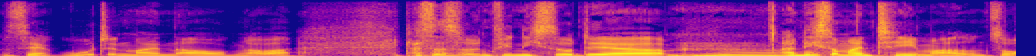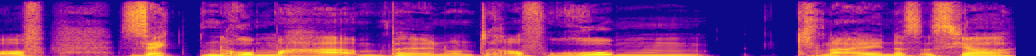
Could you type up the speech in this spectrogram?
sehr gut in meinen Augen, aber das ist irgendwie nicht so der, hm, nicht so mein Thema. Und so auf Sekten rumhampeln und drauf rumknallen, das ist ja,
